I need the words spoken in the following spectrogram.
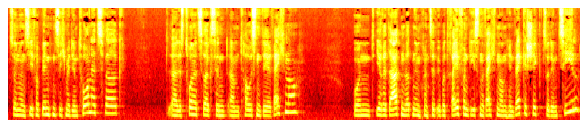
sondern Sie verbinden sich mit dem Tor-Netzwerk. Äh, das Tor-Netzwerk sind ähm, tausende Rechner und Ihre Daten werden im Prinzip über drei von diesen Rechnern hinweggeschickt zu dem Ziel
